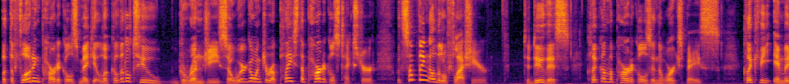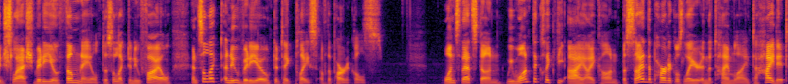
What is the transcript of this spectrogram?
but the floating particles make it look a little too grungy, so we're going to replace the particles texture with something a little flashier. To do this, click on the particles in the workspace, click the image slash video thumbnail to select a new file, and select a new video to take place of the particles. Once that's done, we want to click the eye icon beside the particles layer in the timeline to hide it,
